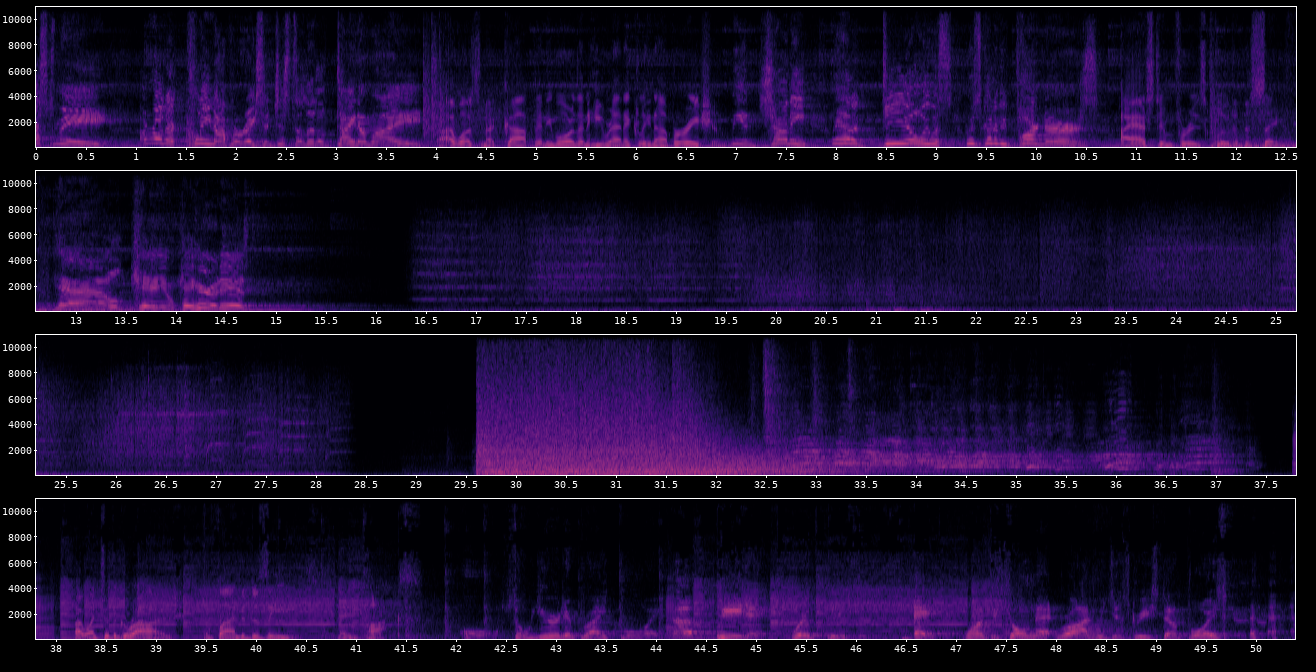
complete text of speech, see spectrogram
Arrest me! I run a clean operation, just a little dynamite. I wasn't a cop any more than he ran a clean operation. Me and Johnny, we had a deal. We was we was gonna be partners. I asked him for his clue to the safe. Yeah, okay, okay, here it is. I went to the garage to find a disease named pox. Oh, so you're the bright boy. Uh, beat it. We're busy. Hey, why don't you show him that rod we just greased up, boys?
